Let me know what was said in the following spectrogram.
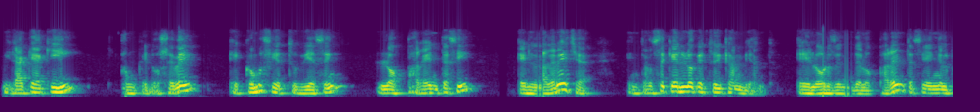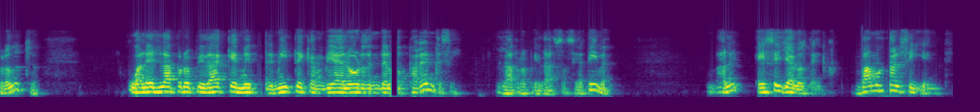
Mira que aquí, aunque no se ve, es como si estuviesen los paréntesis en la derecha. Entonces, ¿qué es lo que estoy cambiando? El orden de los paréntesis en el producto. ¿Cuál es la propiedad que me permite cambiar el orden de los paréntesis? La propiedad asociativa. ¿Vale? Ese ya lo tengo. Vamos al siguiente.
